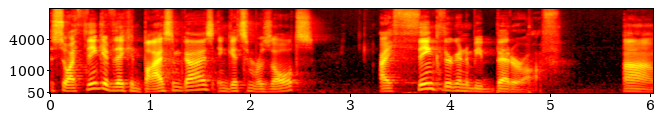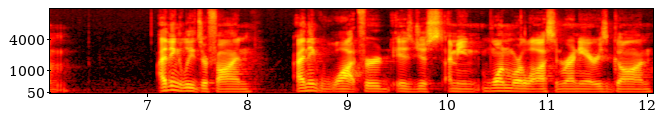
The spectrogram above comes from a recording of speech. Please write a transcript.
so I think if they can buy some guys and get some results, I think they're going to be better off. Um, I think Leeds are fine. I think Watford is just. I mean, one more loss and Ranieri's gone.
